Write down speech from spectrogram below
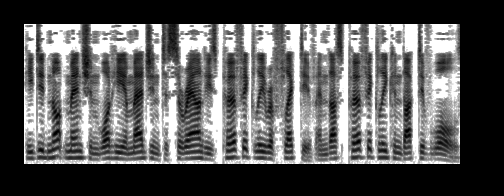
He did not mention what he imagined to surround his perfectly reflective and thus perfectly conductive walls.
